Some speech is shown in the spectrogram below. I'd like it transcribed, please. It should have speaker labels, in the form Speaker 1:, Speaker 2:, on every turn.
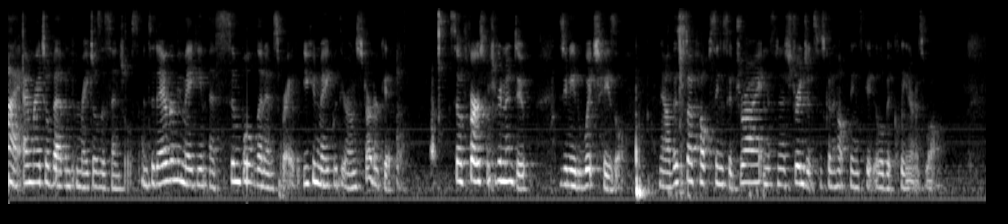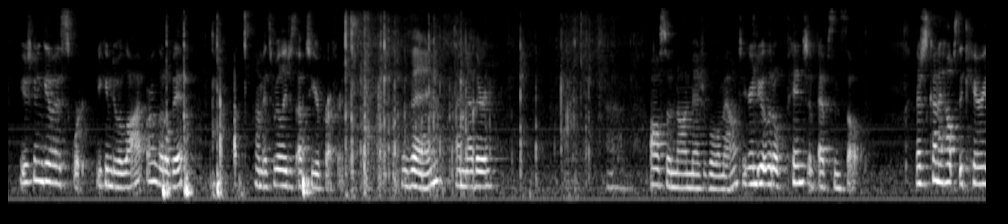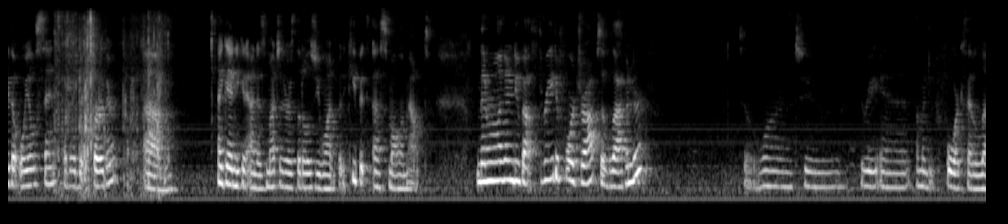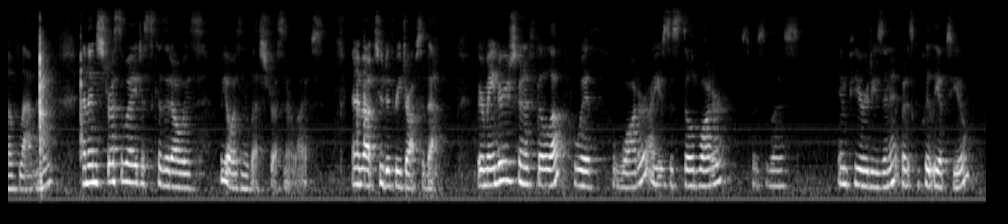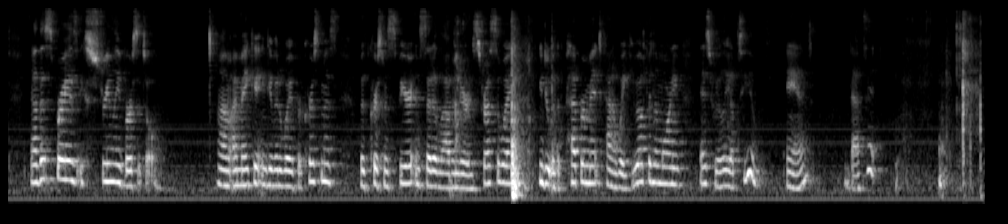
Speaker 1: Hi, I'm Rachel Bevan from Rachel's Essentials, and today we're going to be making a simple linen spray that you can make with your own starter kit. So first, what you're going to do is you need witch hazel. Now this stuff helps things to dry and it's an astringent, so it's going to help things get a little bit cleaner as well. You're just going to give it a squirt. You can do a lot or a little bit. Um, it's really just up to your preference. Then another um, also non-measurable amount, you're going to do a little pinch of Epsom salt. That just kind of helps to carry the oil scent a little bit further. Um, again, you can add as much or as little as you want, but keep it a small amount. And then we're only going to do about three to four drops of lavender. So one, two, three, and I'm going to do four because I love lavender. And then stress away just because it always, we always need less stress in our lives. And about two to three drops of that. The remainder you're just going to fill up with water. I use distilled water, so it's less impurities in it, but it's completely up to you. Now this spray is extremely versatile. Um, I make it and give it away for Christmas with Christmas spirit instead of lavender and stress away. You can do it with a peppermint to kind of wake you up in the morning. It's really up to you. And that's it.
